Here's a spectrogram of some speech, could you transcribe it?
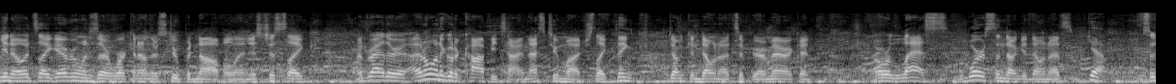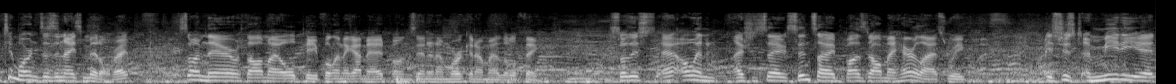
you know, it's like everyone's there working on their stupid novel, and it's just like, I'd rather, I don't want to go to coffee time, that's too much. Like, think Dunkin' Donuts if you're American, or less, worse than Dunkin' Donuts. Yeah. So, Tim Hortons is a nice middle, right? So, I'm there with all my old people, and I got my headphones in, and I'm working on my little thing. So, this, oh, and I should say, since I buzzed all my hair last week, it's just immediate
